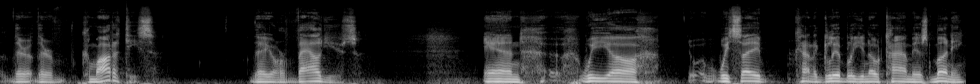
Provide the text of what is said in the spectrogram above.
they're they're commodities. They are values. And we uh, we say kind of glibly, you know, time is money.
